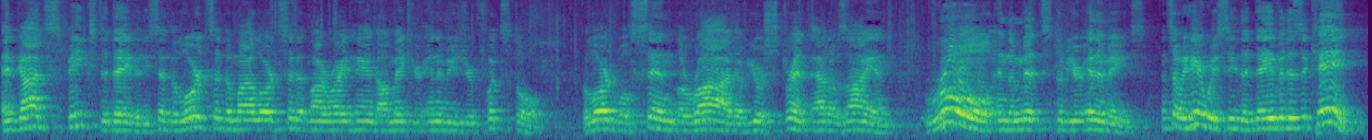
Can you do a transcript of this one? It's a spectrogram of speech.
And God speaks to David. He said, The Lord said to my Lord, Sit at my right hand, I'll make your enemies your footstool. The Lord will send the rod of your strength out of Zion. Rule in the midst of your enemies. And so here we see that David is a king.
